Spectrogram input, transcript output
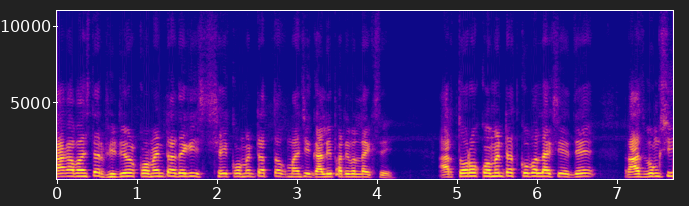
কাকা ভাইস্তার ভিডিওর কমেন্টটা দেখিস সেই কমেন্টটা তো মানছি গালি পারিবার লাগছে। আর তোরও কমেন্টটা কবার লাগছে যে রাজবংশী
